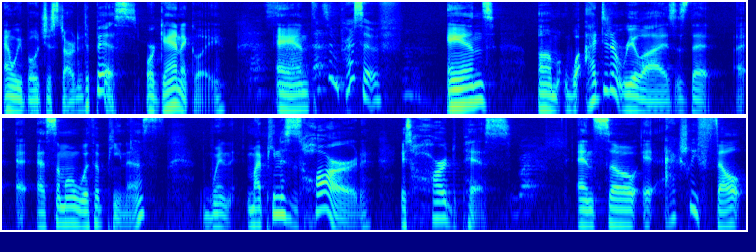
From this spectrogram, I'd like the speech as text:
and we both just started to piss organically. And That's impressive. and um, what I didn't realize is that a- as someone with a penis, when my penis is hard, it's hard to piss. And so it actually felt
